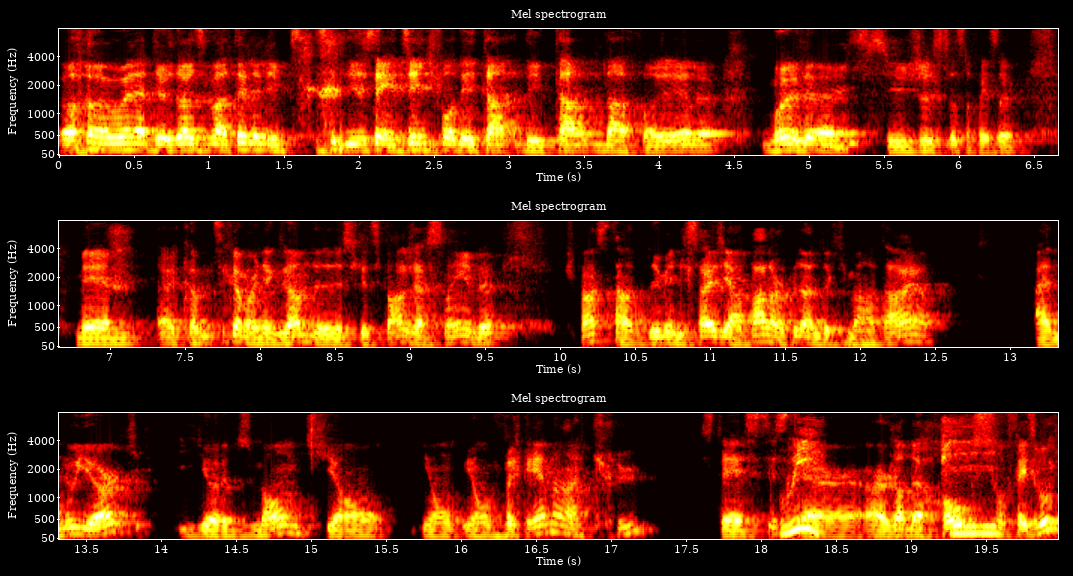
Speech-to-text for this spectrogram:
oh, ouais, à 2 h du matin, là, les, petits, les Indiens qui font des, des tentes dans la forêt. Là. Moi, là, c'est juste ça, ça fait ça. Mais euh, comme, comme un exemple de, ce que tu parles, Jasmin, là, je pense que c'est en 2016, il en parle un peu dans le documentaire. À New York, il y a du monde qui ont, ils ont, ils ont vraiment cru. C'était un, genre de host sur Facebook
